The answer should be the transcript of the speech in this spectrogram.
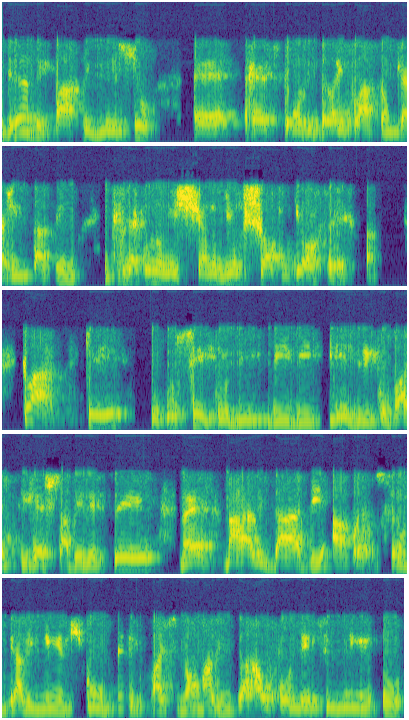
grande parte disso é, responde pela inflação que a gente está tendo. O que os economistas chamam de um choque de oferta. Claro que o ciclo de, de, de, hídrico vai se restabelecer, né? na realidade a produção de alimentos com o tempo vai se normalizar, o fornecimento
